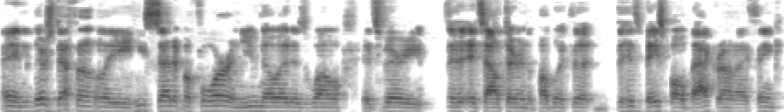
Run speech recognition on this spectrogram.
And there's definitely, he said it before, and you know it as well. It's very, it's out there in the public that his baseball background, I think,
